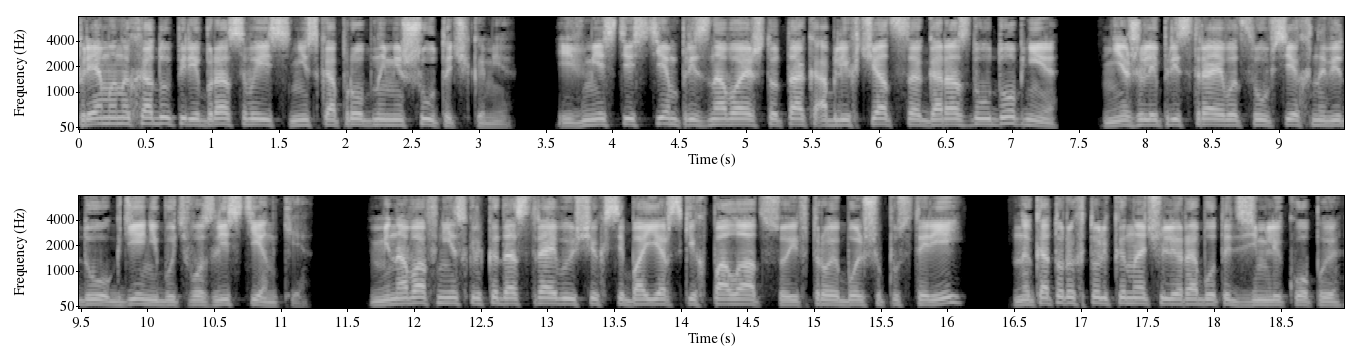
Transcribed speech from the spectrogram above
прямо на ходу перебрасываясь низкопробными шуточками, и вместе с тем признавая, что так облегчаться гораздо удобнее, нежели пристраиваться у всех на виду где-нибудь возле стенки. Миновав несколько достраивающихся боярских палаццо и втрое больше пустырей, на которых только начали работать землекопы,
